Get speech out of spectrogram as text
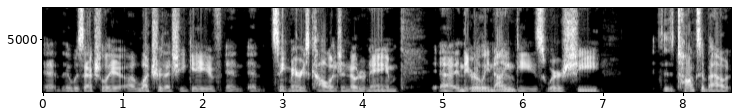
It was actually a lecture that she gave in, at St. Mary's College in Notre Dame uh, in the early 90s, where she talks about,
